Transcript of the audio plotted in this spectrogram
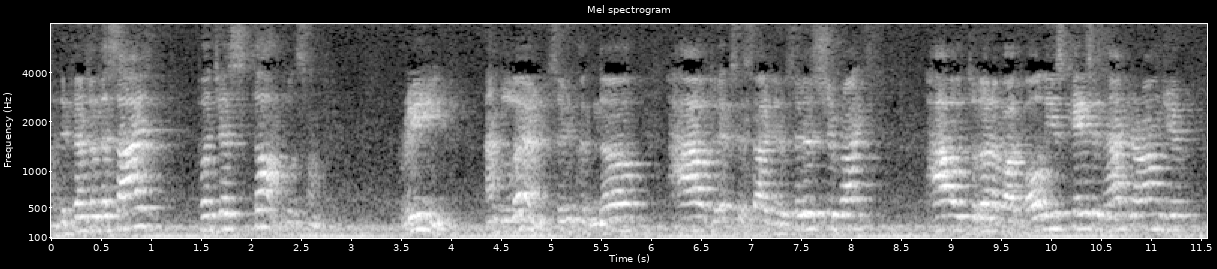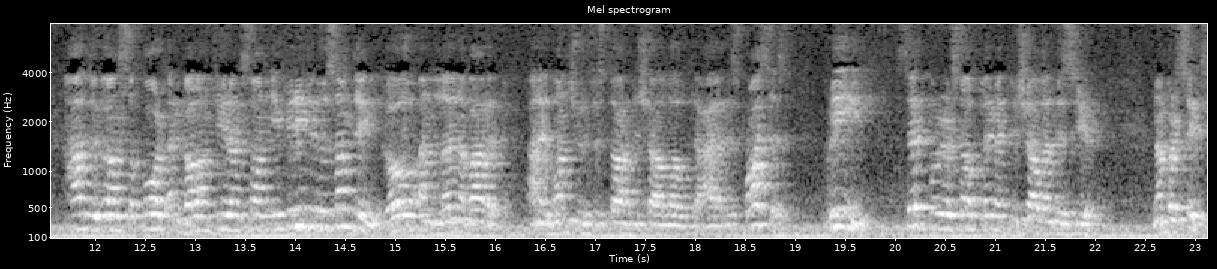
and depends on the size, but just start with something. Read and learn so you could know how to exercise your citizenship rights, how to learn about all these cases happening around you, how to go and support and volunteer and so on. If you need to do something, go and learn about it. And I want you to start, inshallah ta'ala, this process. Read. Set for yourself limit, inshallah, this year. Number six,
